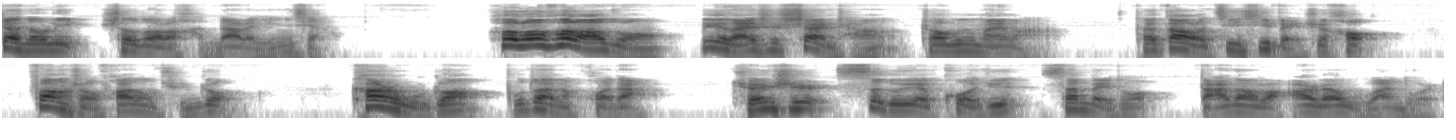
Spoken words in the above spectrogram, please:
战斗力受到了很大的影响。贺龙贺老总历来是擅长招兵买马，他到了晋西北之后，放手发动群众，抗日武装不断的扩大，全师四个月扩军三倍多，达到了二点五万多人。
